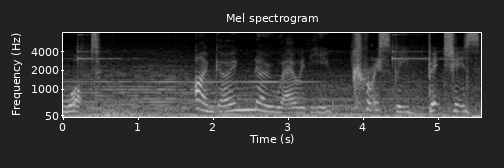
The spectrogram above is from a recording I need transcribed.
what? I'm going nowhere with you crispy bitches.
